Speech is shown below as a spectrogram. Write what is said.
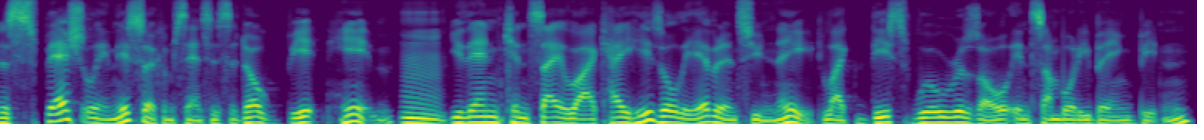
And especially in this circumstance, if the dog bit him, mm. you then can say, like, hey, here's all the evidence you need. Like, this will result in somebody being bitten.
